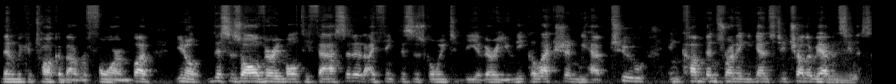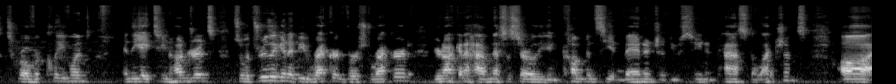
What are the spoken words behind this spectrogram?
then we could talk about reform. But you know, this is all very multifaceted. I think this is going to be a very unique election. We have two incumbents running against each other. We haven't mm. seen this since Grover Cleveland in the 1800s. So it's really going to be record versus record. You're not going to have necessarily the incumbency advantage that you've seen in past elections. Uh,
